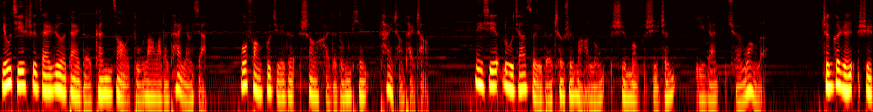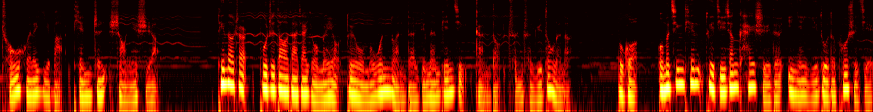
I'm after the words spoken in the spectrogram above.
尤其是在热带的干燥毒辣辣的太阳下，我仿佛觉得上海的冬天太长太长。那些陆家嘴的车水马龙是梦是真，已然全忘了。整个人是重回了一把天真少年时啊！听到这儿，不知道大家有没有对我们温暖的云南边境感到蠢蠢欲动了呢？不过，我们今天对即将开始的一年一度的泼水节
